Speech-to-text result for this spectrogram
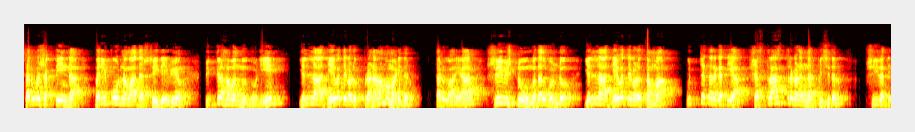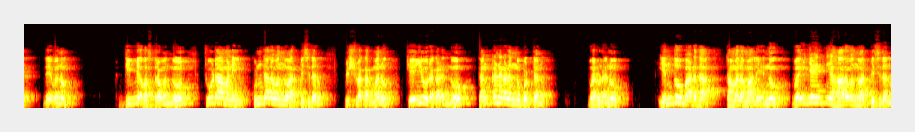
ಸರ್ವಶಕ್ತಿಯಿಂದ ಪರಿಪೂರ್ಣವಾದ ಶ್ರೀದೇವಿಯು ವಿಗ್ರಹವನ್ನು ನೋಡಿ ಎಲ್ಲ ದೇವತೆಗಳು ಪ್ರಣಾಮ ಮಾಡಿದರು. ತರುವಾಯ ಶ್ರೀ ವಿಷ್ಣುವು ಮೊದಲ್ಗೊಂಡು ಎಲ್ಲ ದೇವತೆಗಳು ತಮ್ಮ ಉಚ್ಚ ತರಗತಿಯ ಶಸ್ತ್ರಾಸ್ತ್ರಗಳನ್ನು ಅರ್ಪಿಸಿದರು. ದೇವನು ದಿವ್ಯ ವಸ್ತ್ರವನ್ನು, ಚೂಡಾಮಣಿ ಕುಂಡಲವನ್ನು ಅರ್ಪಿಸಿದರು. ವಿಶ್ವಕರ್ಮನು ಕೇಯೂರಗಳನ್ನು, ಕಂಕಣಗಳನ್ನು ಕೊಟ್ಟನು. ವರುಣನು ಎಂದೂ ಬಾಡದ ಕಮಲಮಾಲೆಯನ್ನು ವೈಜಯಂತಿ ಹಾರವನ್ನು ಅರ್ಪಿಸಿದನು.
